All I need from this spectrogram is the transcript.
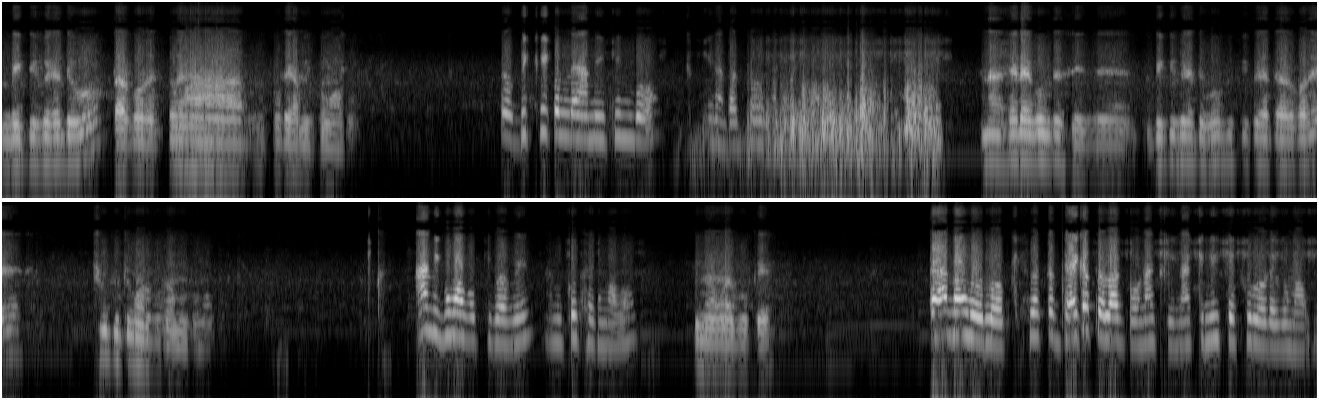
বিক্রি করে দেবো তারপরে তোমার উপরে আমি কমাবো তো বিক্রি করলে আমি কিনবো কিনা তারপর না সেটাই বলতেছি যে বিক্রি করে দেবো বিক্রি করে দেওয়ার পরে শুধু তোমার উপর আমি কমাবো আমি ঘুমাবো কীভাবে? আমি কোথায় ঘুমাবো? তুমি আমার বুকে? তা না হলো কিছু একটা জায়গা তো লাগবো নাকি? নাকি নিচে ফ্লোরে ঘুমাবো?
